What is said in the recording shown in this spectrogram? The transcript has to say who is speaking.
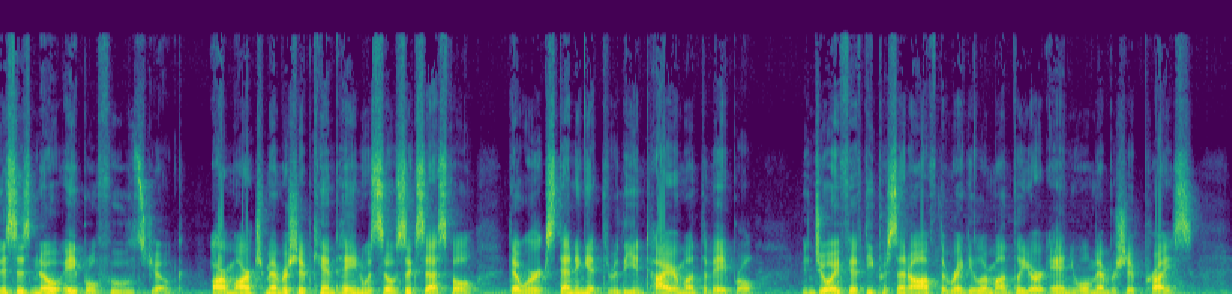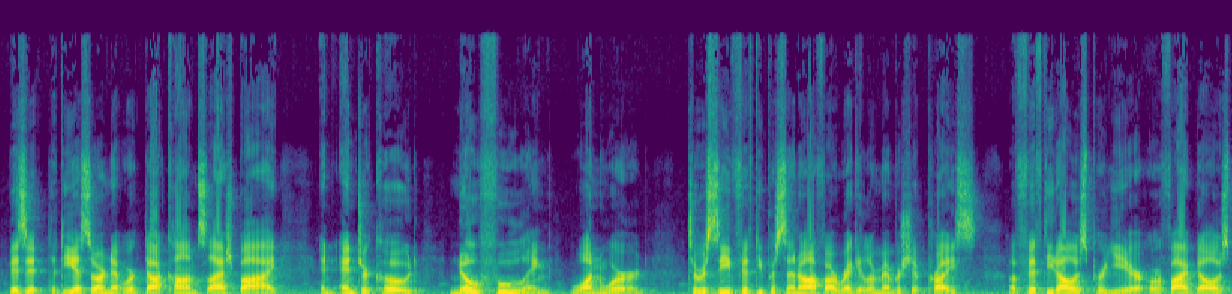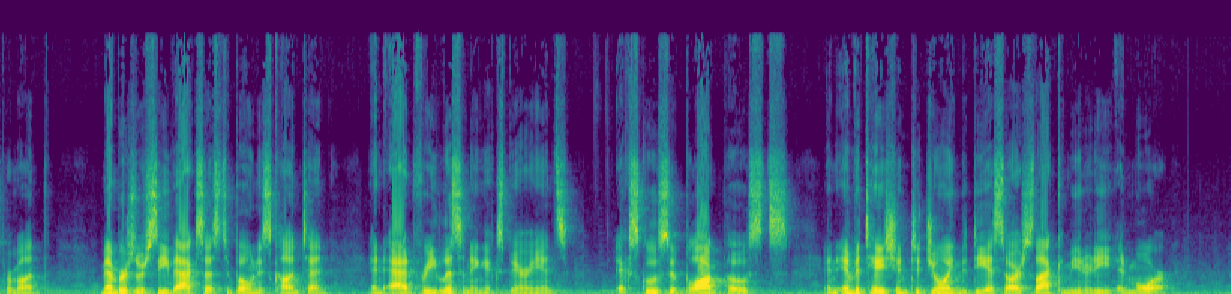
Speaker 1: This is no April Fool's joke. Our March membership campaign was so successful that we're extending it through the entire month of April. Enjoy 50% off the regular monthly or annual membership price. Visit thedsrnetwork.com slash buy and enter code NOFOOLING, one word, to receive 50% off our regular membership price of $50 per year or $5 per month. Members receive access to bonus content, an ad-free listening experience, exclusive blog posts, an invitation to join the DSR Slack community, and more.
